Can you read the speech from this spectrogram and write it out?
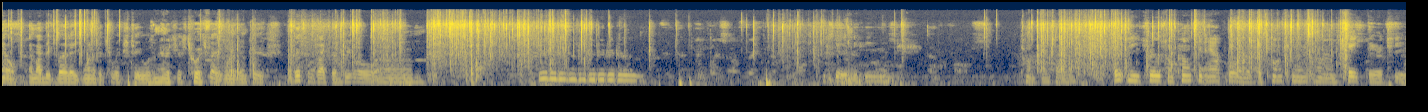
Oh, and my big bud ate one of the Twix too. It was a miniature Twix. I ate one of them too. But this was like a big old um. see, it's a huge pumpkin pie. Me choose some pumpkin apple and there's a pumpkin um, cake there too.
